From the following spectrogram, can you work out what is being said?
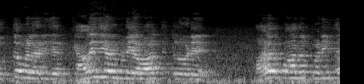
முத்தமிழ் அறிஞர் கலைஞருடைய வாழ்த்துக்களோடு மலர்பாதம் படித்த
